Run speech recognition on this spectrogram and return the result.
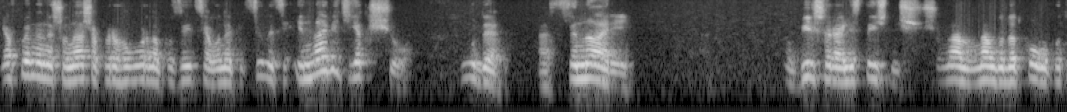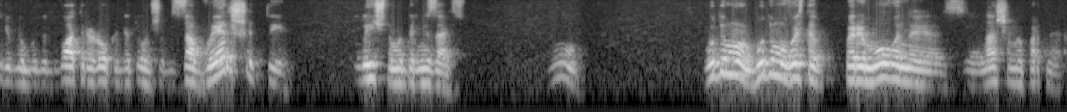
я впевнений, що наша переговорна позиція вона підсилиться. І навіть якщо буде сценарій ну, більш реалістичний, що нам, нам додатково потрібно буде 2-3 роки для того, щоб завершити екологічну модернізацію, ну, будемо, будемо вести перемовини з нашими партнерами.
